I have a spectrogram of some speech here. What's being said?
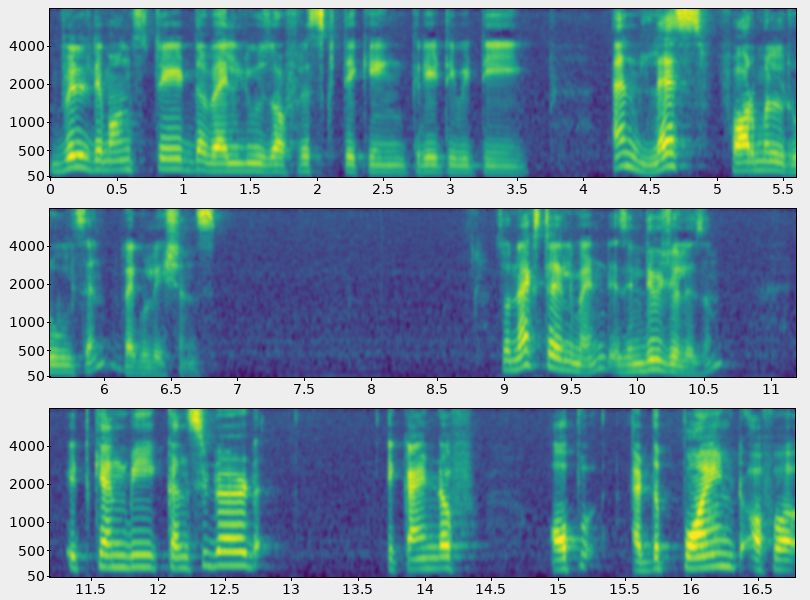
will demonstrate the values of risk taking, creativity and less formal rules and regulations. So, next element is individualism. It can be considered a kind of at the point of a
